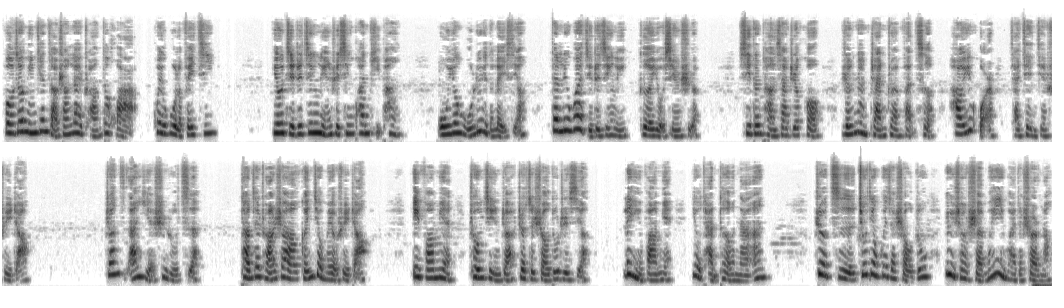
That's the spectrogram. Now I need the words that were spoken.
否则明天早上赖床的话会误了飞机。有几只精灵是心宽体胖、无忧无虑的类型。但另外几只精灵各有心事，熄灯躺下之后，仍然辗转反侧，好一会儿才渐渐睡着。张子安也是如此，躺在床上很久没有睡着。一方面憧憬着这次首都之行，另一方面又忐忑难安。这次究竟会在首都遇上什么意外的事儿呢？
